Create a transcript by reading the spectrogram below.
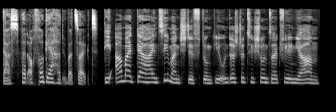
Das hat auch Frau Gerhard überzeugt. Die Arbeit der Heinz-Siemann-Stiftung, die unterstütze ich schon seit vielen Jahren.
